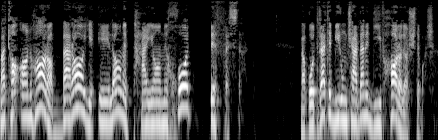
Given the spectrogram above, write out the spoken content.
و تا آنها را برای اعلام پیام خود بفرستد و قدرت بیرون کردن دیوها را داشته باشد.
